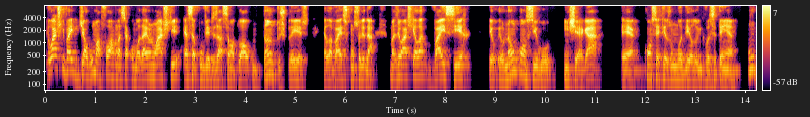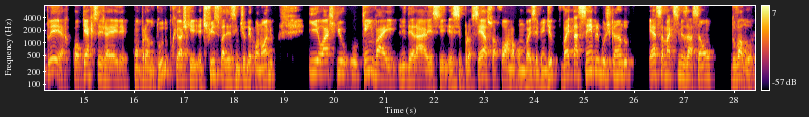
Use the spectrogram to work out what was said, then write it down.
Eu acho que vai de alguma forma se acomodar. Eu não acho que essa pulverização atual com tantos players ela vai se consolidar. Mas eu acho que ela vai ser. Eu, eu não consigo enxergar é, com certeza um modelo em que você tenha um player, qualquer que seja ele, comprando tudo, porque eu acho que é difícil fazer sentido econômico. E eu acho que o, quem vai liderar esse, esse processo, a forma como vai ser vendido, vai estar sempre buscando essa maximização do valor.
